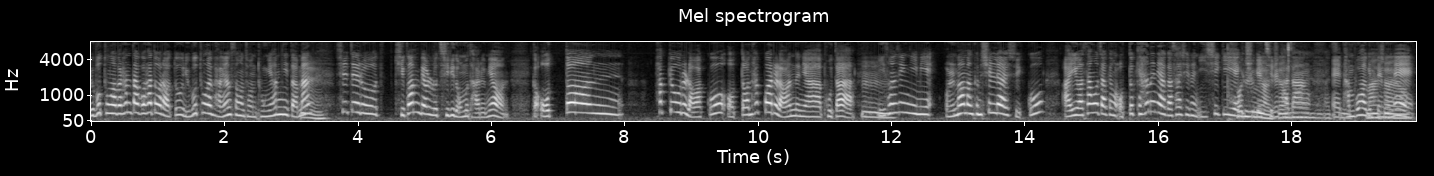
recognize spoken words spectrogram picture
유보 통합을 한다고 하더라도 유보 통합 방향성은 전 동의합니다만 네. 실제로 기관별로 질이 너무 다르면 그러니까 어떤 학교를 나왔고 어떤 학과를 나왔느냐 보다 음. 이 선생님이 얼마만큼 신뢰할 수 있고 아이와 상호작용을 어떻게 하느냐가 사실은 이 시기의 교육의 질을 가장 네, 담보하기 맞아요. 때문에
